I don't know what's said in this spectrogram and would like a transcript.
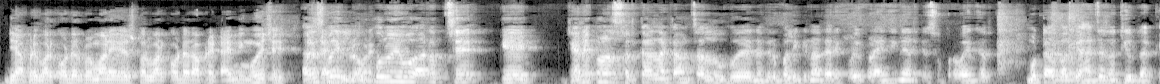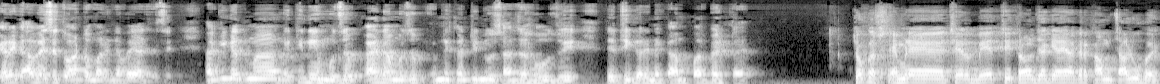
જે આપણે વર્ક ઓર્ડર પ્રમાણે એઝ પર વર્ક ઓર્ડર આપણે ટાઈમિંગ હોય છે લોકોનો એવો આરોપ છે કે જ્યારે પણ સરકારના કામ ચાલુ હોય નગરપાલિકાના ત્યારે કોઈ પણ એન્જિનિયર કે સુપરવાઇઝર મોટા ભાગે હાજર નથી હોતા. ક્યારેક આવે છે તો આંટો મારીને વયા જશે. હકીકતમાં નીતિ નિયમ મુજબ કાયદા મુજબ એમને કન્ટિન્યુઅસ હાજર હોવું જોઈએ જેથી કરીને કામ પરફેક્ટ થાય. ચોક્કસ. એમણે છે બેથી ત્રણ જગ્યાએ અગર કામ ચાલુ હોય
